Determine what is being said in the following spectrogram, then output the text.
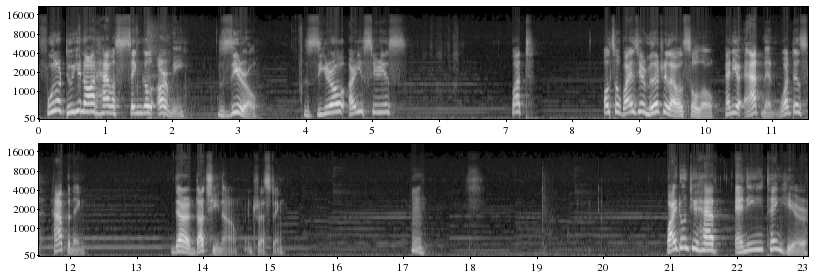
Fulo, do you not have a single army? Zero. Zero? Are you serious? What? Also, why is your military level so low? And your admin, what is happening? They're a duchy now. Interesting. Hmm. Why don't you have anything here?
